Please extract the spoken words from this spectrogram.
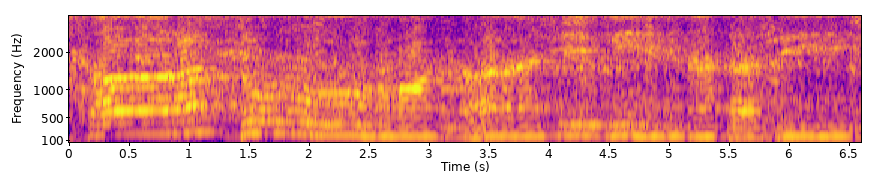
صارت دموع العاشقين تسيل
